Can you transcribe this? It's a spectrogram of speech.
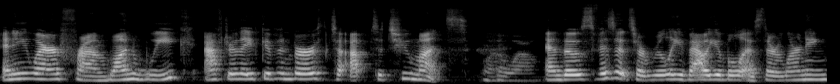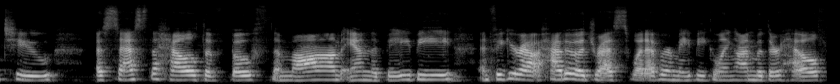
anywhere from 1 week after they've given birth to up to 2 months. Oh wow. And those visits are really valuable as they're learning to assess the health of both the mom and the baby mm-hmm. and figure out how to address whatever may be going on with their health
